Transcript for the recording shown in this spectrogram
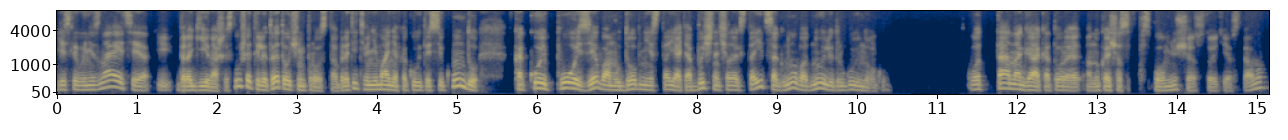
если вы не знаете, и дорогие наши слушатели, то это очень просто. Обратите внимание в какую-то секунду, в какой позе вам удобнее стоять. Обычно человек стоит, согнув одну или другую ногу. Вот та нога, которая... А ну-ка, я сейчас вспомню, сейчас, стойте, я встану.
